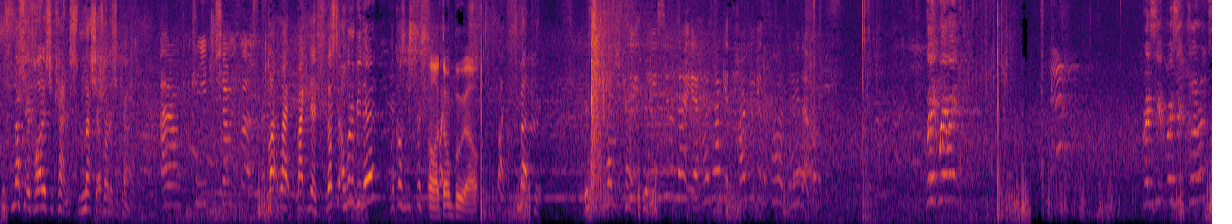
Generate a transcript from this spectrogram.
Just smash it as hard as you can. Just smash it as hard as you can. I don't. Can you show me first? Like like like this. Let's. I'm gonna be there because it's just. Oh, like, don't boo out. Like smack it. Do can. do you see what that? Yeah. How do I get? How do you get the power to do that? Wait, wait, wait. Brace it, brace it, Clarence.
